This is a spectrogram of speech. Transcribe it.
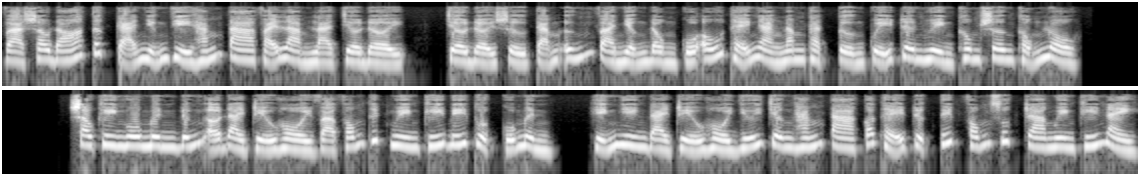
và sau đó tất cả những gì hắn ta phải làm là chờ đợi chờ đợi sự cảm ứng và nhận đồng của ấu thể ngàn năm thạch tượng quỷ trên huyền không sơn khổng lồ sau khi ngô minh đứng ở đài triệu hồi và phóng thích nguyên khí bí thuật của mình, hiển nhiên đài triệu hồi dưới chân hắn ta có thể trực tiếp phóng xuất ra nguyên khí này,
